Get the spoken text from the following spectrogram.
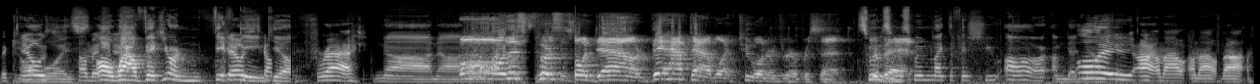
The Oh, kills boys. Oh wow, Vic, you're a 15 coming kill. Fresh. Nah, nah. oh, this person's going down. They have to have like 200, 300%. Swim, swim, swim like the fish you are. I'm dead. now. Oi! Alright, I'm out. I'm out of that.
